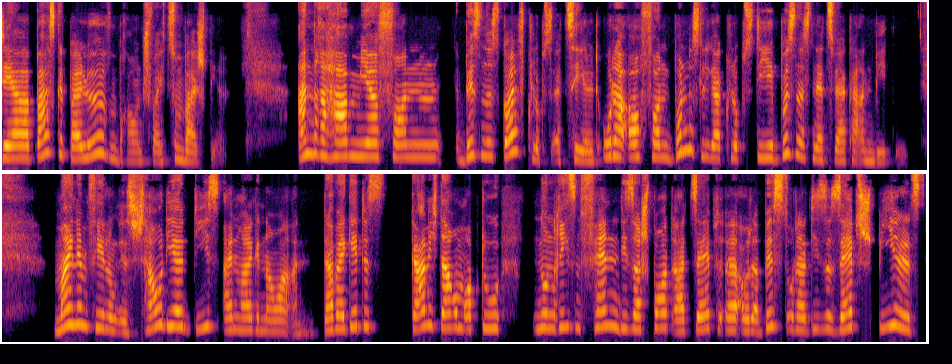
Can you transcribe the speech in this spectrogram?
der Basketball Löwen Braunschweig zum Beispiel. Andere haben mir von Business Golf Clubs erzählt oder auch von Bundesliga Clubs, die Business Netzwerke anbieten. Meine Empfehlung ist, schau dir dies einmal genauer an. Dabei geht es gar nicht darum, ob du nun ein Riesenfan dieser Sportart selbst äh, oder bist oder diese selbst spielst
